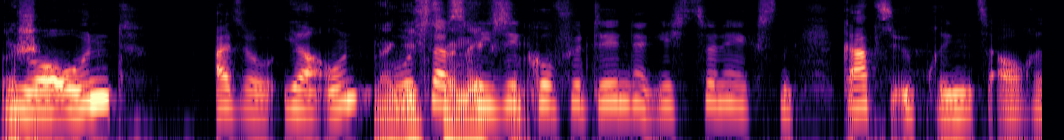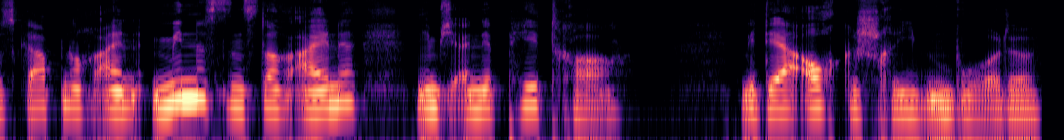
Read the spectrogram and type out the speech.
Ja und? Also, ja und? Dann Wo ist ich das. Risiko für den? Da gehe ich zur nächsten. Gab es übrigens auch. Es gab noch ein, mindestens noch eine, nämlich eine Petra, mit der auch geschrieben wurde.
